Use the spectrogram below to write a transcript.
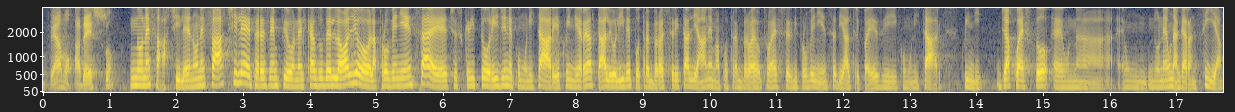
compriamo adesso? Non è facile, non è facile, per esempio nel caso dell'olio la provenienza c'è scritto origine comunitaria, quindi in realtà le olive potrebbero essere italiane ma potrebbero essere di provenienza di altri paesi comunitari. Quindi già questo è una, è un, non è una garanzia.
